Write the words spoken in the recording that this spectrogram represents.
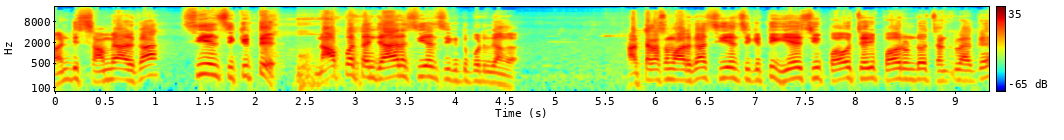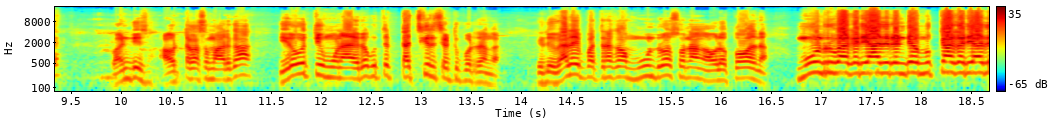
வண்டி செம்மையாக இருக்கா? சிஎன்சி கிட்டு நாற்பத்தஞ்சாயிரம் சிஎன்சி கிட்டு போட்டிருக்காங்க. அட்டகாசமாக இருக்கா? சிஎன்சி கிட்டு ஏசி பவர் சரி பவர் விண்டோ சென்ட்ரல் லாக்கு வண்டி அட்டகாசமாக இருக்கா? இருபத்தி மூணாயிரம் ரூபா கொடுத்து டச் ஸ்கிரீன் செட்டு போட்டுறாங்க இது விலையை பார்த்தினாக்கா மூணு ரூபா சொன்னாங்க அவ்வளோ போகாதுண்ணா மூணு ரூபா கிடையாது ரெண்டே முக்கா கிடையாது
